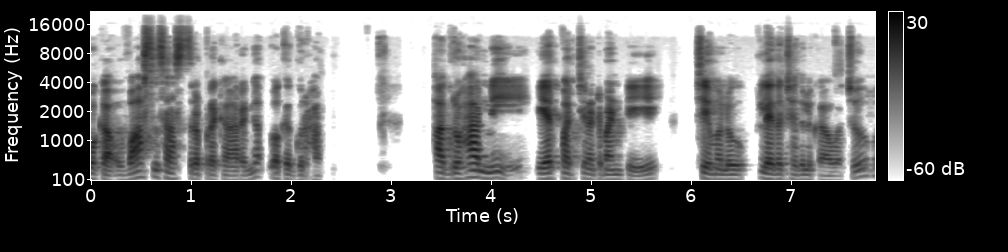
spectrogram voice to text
ఒక వాస్తుశాస్త్ర ప్రకారంగా ఒక గృహం. ఆ గృహాన్ని ఏర్పరిచినటువంటి చీమలు లేదా చెదులు కావచ్చు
